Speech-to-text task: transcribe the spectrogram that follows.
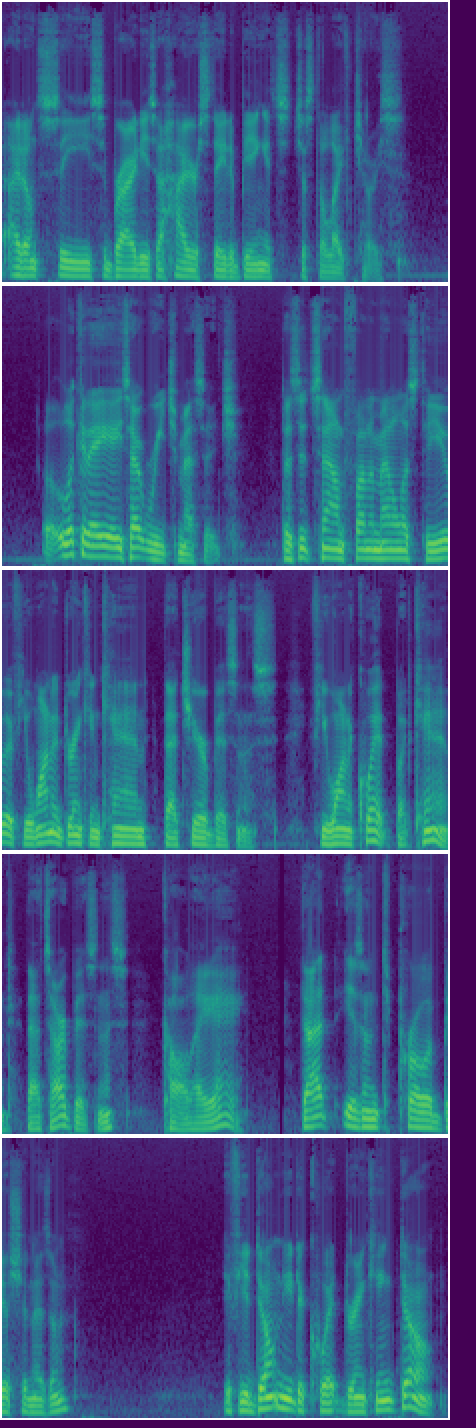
I don't see sobriety as a higher state of being, it's just a life choice. Look at AA's outreach message. Does it sound fundamentalist to you? If you want to drink and can, that's your business. If you want to quit but can't, that's our business. Call AA. That isn't prohibitionism. If you don't need to quit drinking, don't.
